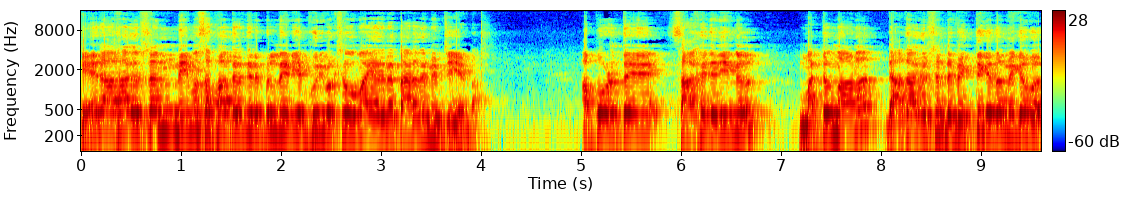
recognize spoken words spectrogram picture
കെ രാധാകൃഷ്ണൻ നിയമസഭാ തെരഞ്ഞെടുപ്പിൽ നേടിയ ഭൂരിപക്ഷവുമായി അതിനെ താരതമ്യം ചെയ്യേണ്ട. അപ്പോഴത്തെ സാഹചര്യങ്ങൾ മറ്റൊന്നാണ് രാധാകൃഷ്ണന്റെ വ്യക്തിഗത മികവ്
